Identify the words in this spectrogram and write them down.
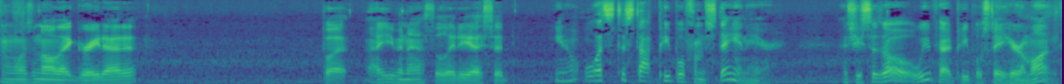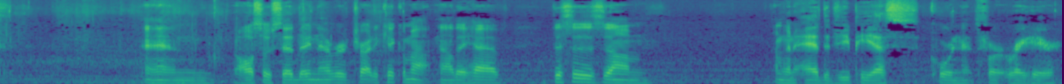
and wasn't all that great at it. But I even asked the lady, I said, you know, what's to stop people from staying here? And she says, oh, we've had people stay here a month. And also said they never try to kick them out. Now they have, this is, um, I'm going to add the GPS coordinates for it right here.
